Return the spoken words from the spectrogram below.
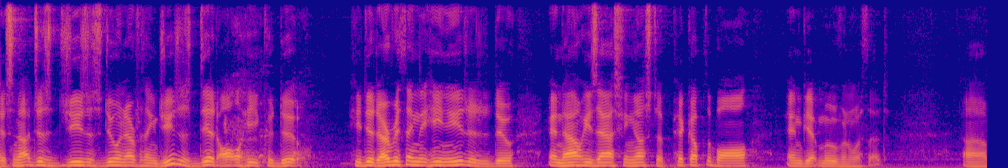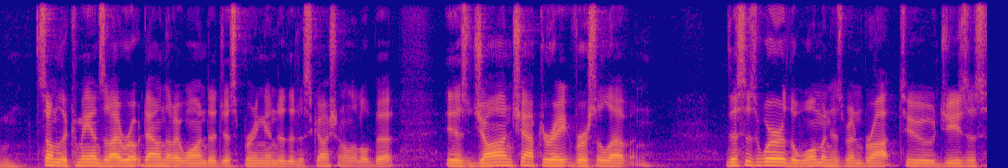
It's not just Jesus doing everything. Jesus did all he could do. He did everything that he needed to do, and now he's asking us to pick up the ball and get moving with it. Um, some of the commands that I wrote down that I wanted to just bring into the discussion a little bit is John chapter 8, verse 11. This is where the woman has been brought to Jesus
